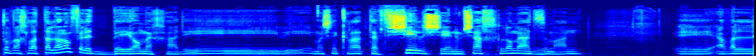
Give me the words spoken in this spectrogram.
טוב, ההחלטה לא נופלת ביום אחד, היא, מה שנקרא תבשיל שנמשך לא מעט זמן. אה, אבל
